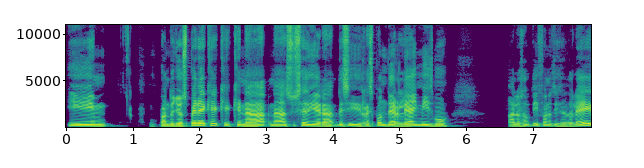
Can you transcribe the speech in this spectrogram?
y cuando yo esperé que, que nada, nada sucediera, decidí responderle ahí mismo a los audífonos diciéndole, hey,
